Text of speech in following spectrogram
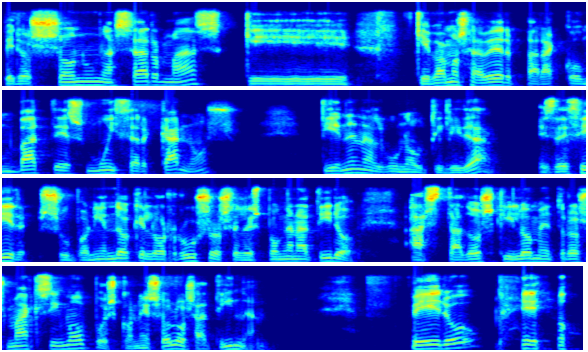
pero son unas armas que, que, vamos a ver, para combates muy cercanos, tienen alguna utilidad. Es decir, suponiendo que los rusos se les pongan a tiro hasta dos kilómetros máximo, pues con eso los atinan. Pero, pero,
